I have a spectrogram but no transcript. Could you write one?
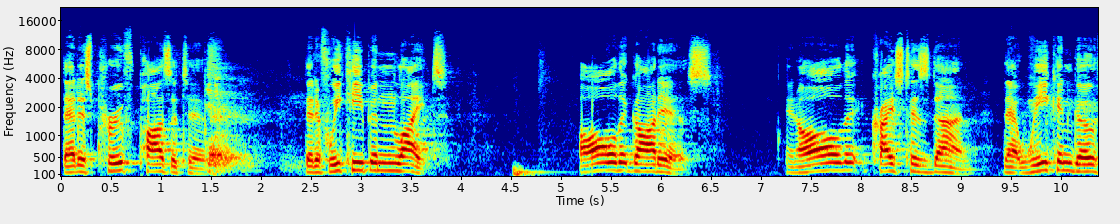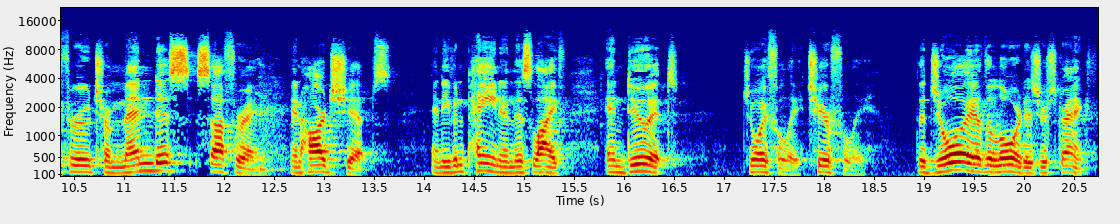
That is proof positive that if we keep in light all that God is and all that Christ has done, that we can go through tremendous suffering and hardships and even pain in this life and do it joyfully, cheerfully. The joy of the Lord is your strength.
